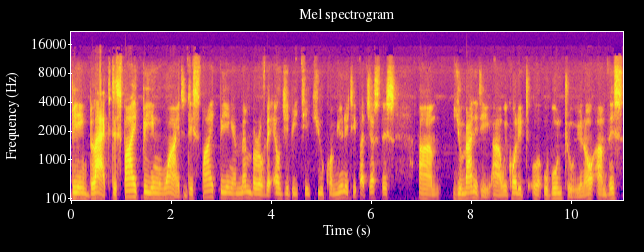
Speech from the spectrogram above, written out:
being black despite being white despite being a member of the lgbtq community but just this um, humanity uh, we call it uh, ubuntu you know um, this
